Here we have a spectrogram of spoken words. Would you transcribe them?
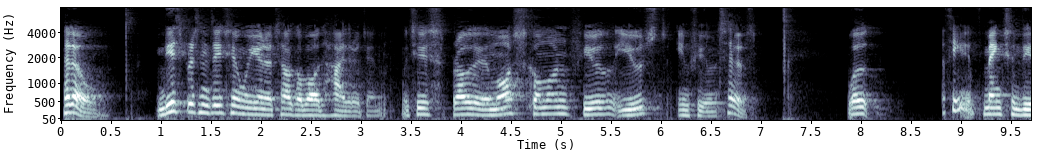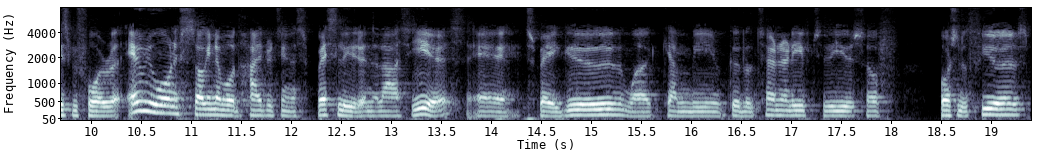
Hello. In this presentation we're going to talk about hydrogen, which is probably the most common fuel used in fuel cells. Well, I think I've mentioned this before. Everyone is talking about hydrogen, especially in the last years. Uh, it's very good. Well, it can be a good alternative to the use of fossil fuels,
